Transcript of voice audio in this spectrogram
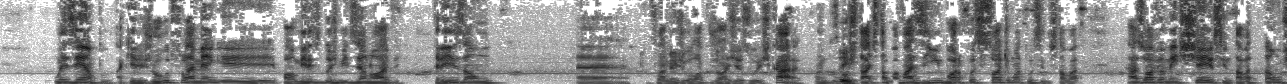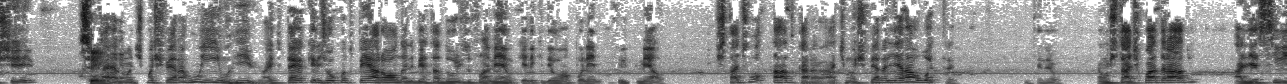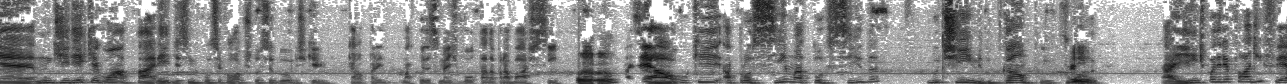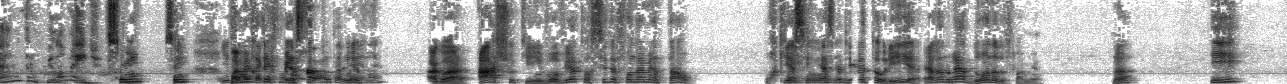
Um exemplo, aquele jogo do Flamengo e Palmeiras de 2019, 3 a 1 é, o Flamengo jogou lá com o Jorge Jesus. Cara, Sim. o estádio estava vazio, embora fosse só de uma torcida, estava razoavelmente cheio, assim, não estava tão cheio. Sim. Cara, era uma atmosfera ruim, horrível. Aí tu pega aquele jogo contra o Penharol na Libertadores do Flamengo, aquele que deu uma polêmica com o Felipe Melo. Estádio lotado, cara. A atmosfera ali era outra. Entendeu? É um estádio quadrado. Ali, assim, é. Não diria que é igual uma parede, assim, que você coloca os torcedores, que aquela parede, uma coisa assim mais voltada para baixo, assim. Uhum. Mas é algo que aproxima a torcida do time, do campo. Sim. Aí a gente poderia falar de inferno tranquilamente. Sim, sim. Isso o Flamengo tem que pensar também, né? Agora, acho que envolver a torcida é fundamental. Porque assim, essa diretoria, ela não é a dona do Flamengo. Né? E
